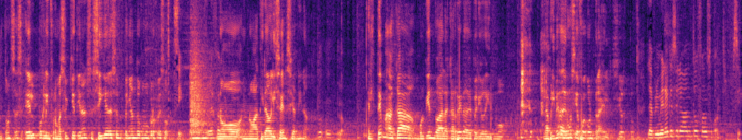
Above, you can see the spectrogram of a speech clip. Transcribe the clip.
Entonces él, por la información que tienen, se sigue desempeñando como profesor. Sí, No, no ha tirado licencias ni nada. Mm, mm, no. El tema acá, volviendo a la carrera de periodismo, la primera denuncia fue contra él, ¿cierto? La primera que se levantó fue en su contra, sí.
